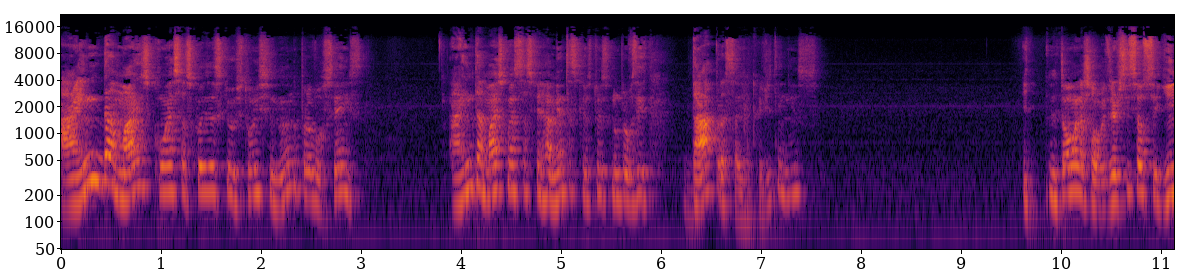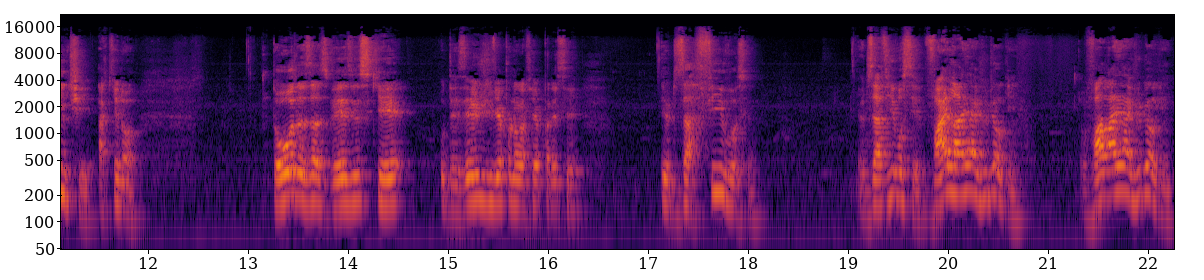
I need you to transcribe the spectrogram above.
Ainda mais com essas coisas que eu estou ensinando para vocês. Ainda mais com essas ferramentas que eu estou ensinando para vocês. Dá para sair, acreditem nisso. E, então, olha só, o exercício é o seguinte, aqui no. Todas as vezes que o desejo de ver pornografia aparecer, eu desafio você. Eu desafio você. Vai lá e ajude alguém. Vá lá e ajude alguém.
